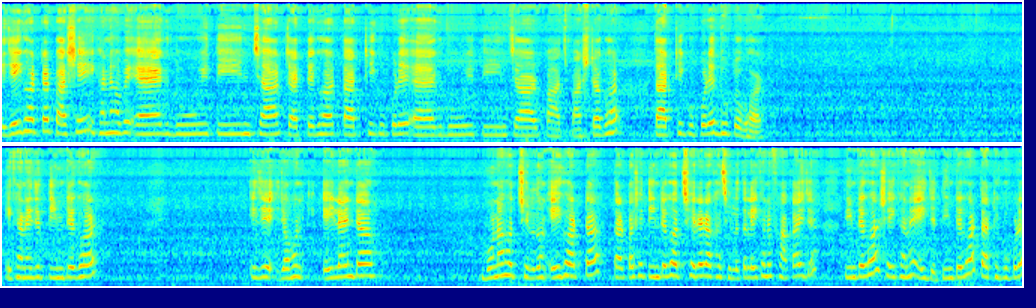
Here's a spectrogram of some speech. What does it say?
এই যে এই ঘরটার পাশে এখানে হবে এক, দুই, তিন, চার, চারটে ঘর। তার ঠিক উপরে এক, দুই, তিন, চার, পাঁচ, পাঁচটা ঘর। তার ঠিক উপরে দুটো ঘর। এখানে যে তিনটে ঘর, এই যে যখন এই লাইনটা বোনা হচ্ছিল, তখন এই ঘরটা তার পাশে তিনটে ঘর ছেড়ে রাখা ছিল। তাহলে এইখানে ফাঁকাই যে তিনটে ঘর, সেইখানে এই যে তিনটে ঘর, তার ঠিক উপরে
